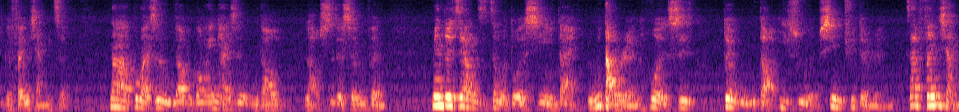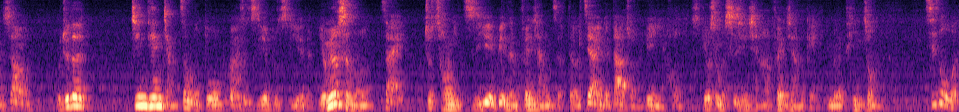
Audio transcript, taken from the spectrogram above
一个分享者。那不管是舞蹈蒲公英还是舞蹈老师的身份，面对这样子这么多的新一代舞蹈人，或者是对舞蹈艺术有兴趣的人，在分享上，我觉得今天讲这么多，不管是职业不职业的，有没有什么在就从你职业变成分享者的这样一个大转变以后，有什么事情想要分享给你们的听众？其实我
